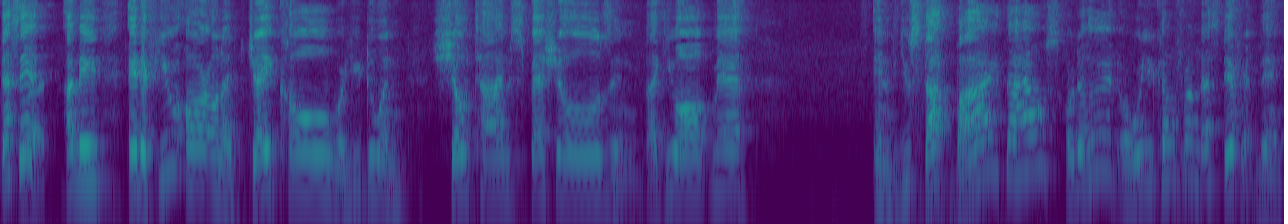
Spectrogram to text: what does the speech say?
That's it. I mean, and if you are on a J Cole where you doing Showtime specials and like you all man, and you stop by the house or the hood or where you come from, that's different than.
